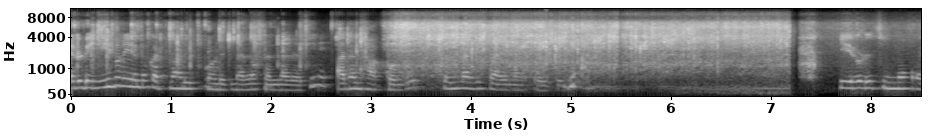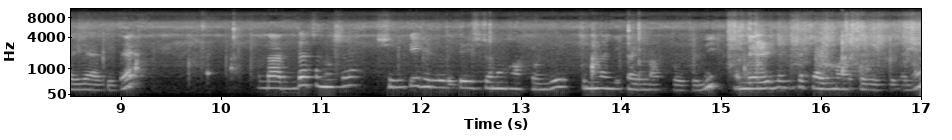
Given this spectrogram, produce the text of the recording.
ಎರಡು ಈರುಳ್ಳಿಯನ್ನು ಕಟ್ ಮಾಡಿ ಇಟ್ಕೊಂಡಿದ್ನಲ್ಲ ಸಣ್ಣದಾಗಿ. ಅದನ್ನು ಹಾಕ್ಕೊಂಡು ಚೆನ್ನಾಗಿ ಫ್ರೈ ಮಾಡ್ಕೊಳ್ತೀನಿ ಈರುಳ್ಳಿ ತುಂಬ ಫ್ರೈ ಆಗಿದೆ. ಒಂದು ಅರ್ಧ ಚಮಚ ಶುಂಠಿ ಬೆಳ್ಳುಳ್ಳಿ ಪೇಸ್ಟನ್ನು ಹಾಕೊಂಡು ಚೆನ್ನಾಗಿ ಫ್ರೈ ಮಾಡ್ಕೊಳ್ತೀನಿ. ಒಂದು ಎರಡು ನಿಮಿಷ ಫ್ರೈ ಮಾಡ್ಕೋಬೇಕು ಇದನ್ನು.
